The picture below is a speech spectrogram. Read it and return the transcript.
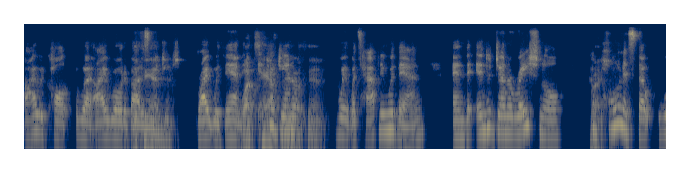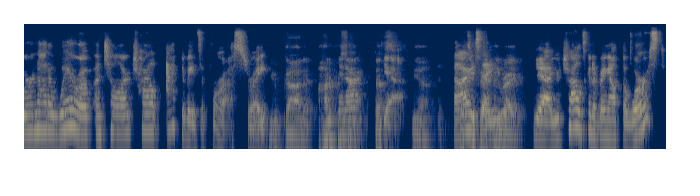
i would call what i wrote about within. is inter, right within what's happening within what's happening within and the intergenerational components right. that we're not aware of until our child activates it for us right? You got it. 100% our, that's yeah. yeah. That's exactly say, right. yeah your child's going to bring out the worst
